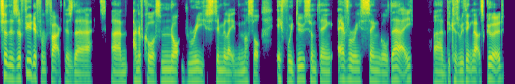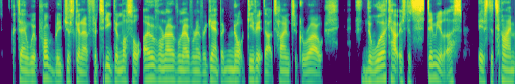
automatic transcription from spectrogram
So there's a few different factors there, um, and of course, not re-stimulating the muscle. If we do something every single day uh, because we think that's good, then we're probably just going to fatigue the muscle over and over and over and over again, but not give it that time to grow. The workout is the stimulus it's the time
